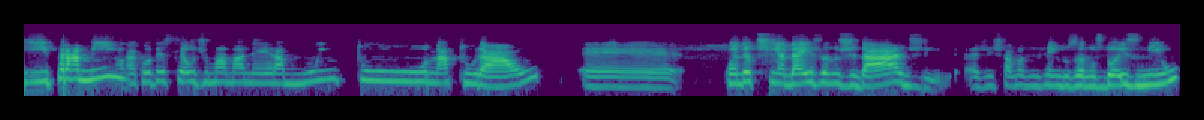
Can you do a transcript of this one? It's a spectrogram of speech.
E para mim aconteceu de uma maneira muito natural. É... Quando eu tinha 10 anos de idade, a gente estava vivendo os anos 2000,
